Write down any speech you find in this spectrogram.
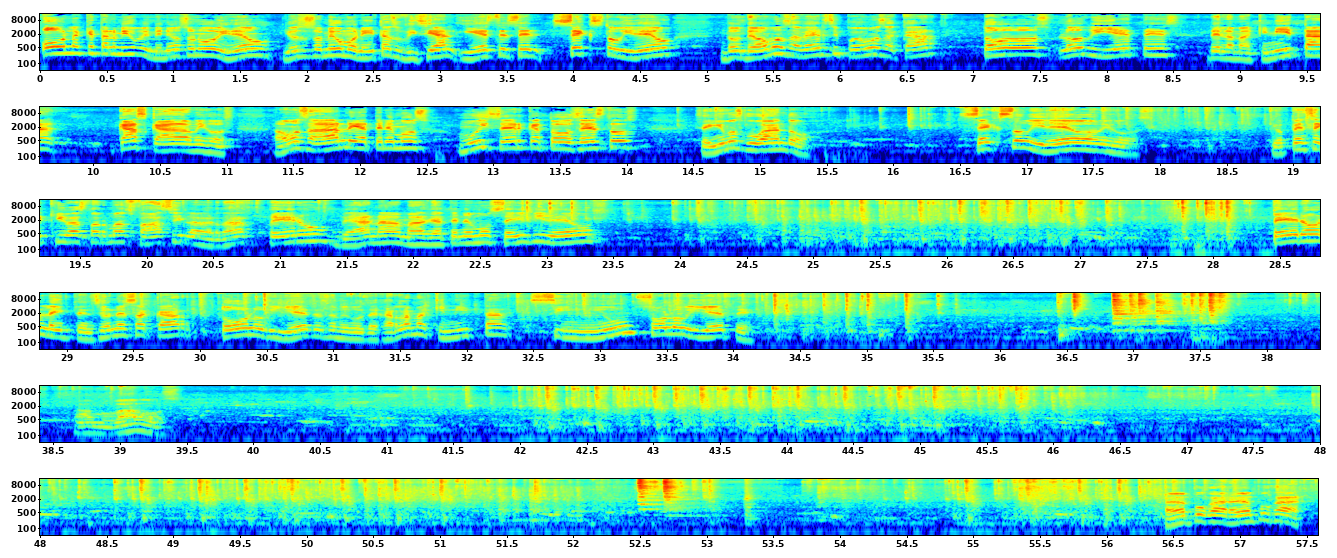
Hola, ¿qué tal amigos? Bienvenidos a un nuevo video. Yo soy su amigo Monitas Oficial y este es el sexto video donde vamos a ver si podemos sacar todos los billetes de la maquinita cascada, amigos. Vamos a darle, ya tenemos muy cerca todos estos. Seguimos jugando. Sexto video, amigos. Yo pensé que iba a estar más fácil, la verdad, pero vean nada más, ya tenemos seis videos. Pero la intención es sacar todos los billetes, amigos. Dejar la maquinita sin ni un solo billete. Vamos, vamos. A empujar, voy a empujar.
